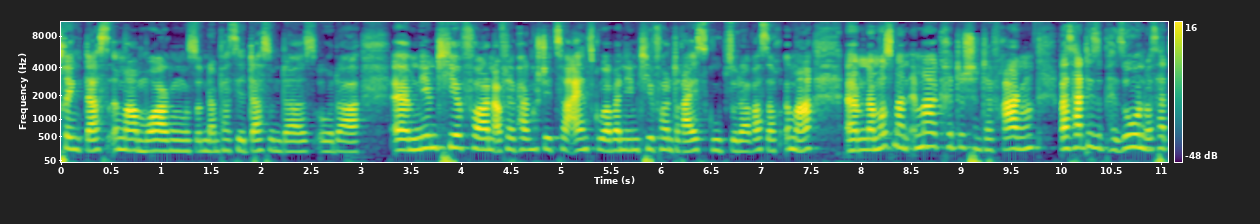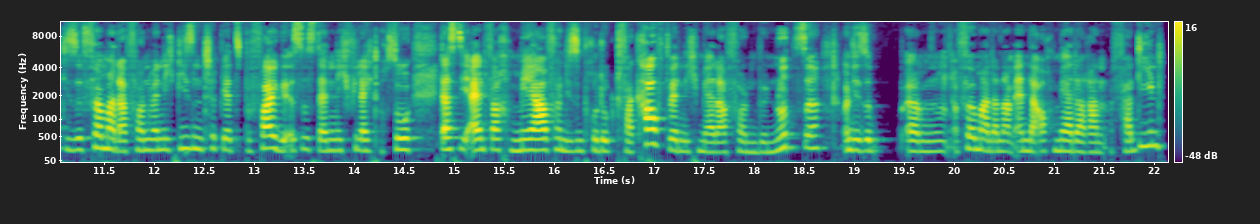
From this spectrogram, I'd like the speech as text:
trinkt das immer morgens und dann passiert das und das oder ähm, nehmt hiervon, auf der Packung steht zwar ein Scoop, aber nehmt hiervon drei Scoops oder was auch immer. Ähm, da muss man immer kritisch hinterfragen, was hat diese Person, was hat diese Firma davon, wenn ich diesen Tipp jetzt befolge? Ist es denn nicht vielleicht auch so, dass sie einfach mehr von diesem Produkt verkauft, wenn ich mehr davon benutze und diese ähm, Firma dann am Ende auch mehr daran verdient?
